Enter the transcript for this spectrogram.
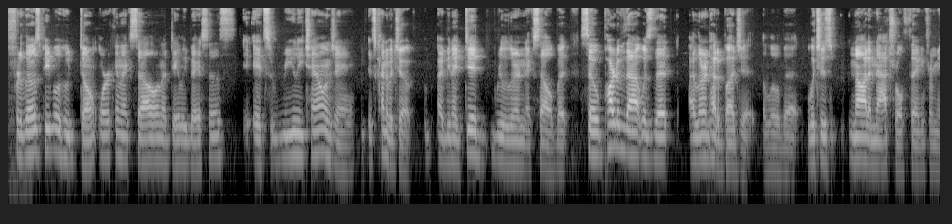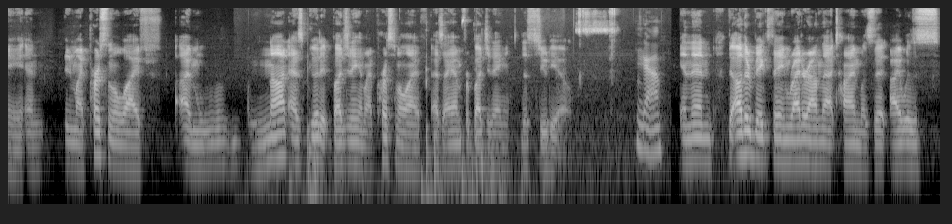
for those people who don't work in Excel on a daily basis, it's really challenging. It's kind of a joke. I mean, I did really learn Excel, but so part of that was that I learned how to budget a little bit, which is not a natural thing for me. And in my personal life, I'm not as good at budgeting in my personal life as I am for budgeting the studio. Yeah. And then the other big thing right around that time was that I was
